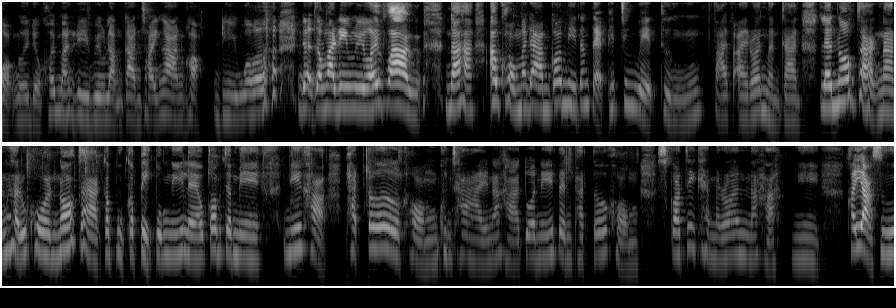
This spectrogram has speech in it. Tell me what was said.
บอกเลยเดี๋ยวค่อยมารีวิวหลังการใช้งานค่ะ ดีเวอร์เดี๋ยวจะมารีวิวให้ฟังนะคะ เอาของมาดามก็มีตั้งแต่ pitching weight ถึง 5 iron เหมือนกัน และนอกจากนั้นค่ะทุกคนนอกจากกระปุกกระปิกตรงนี้แล้วก็จะมีนี่ค่ะ พัตเตอร์ของคุณชายนะคะ ตัวนี้เป็นพัตเตอร์ของ Scotty Cameron นะคะ นี่ใครอยากซื้อ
